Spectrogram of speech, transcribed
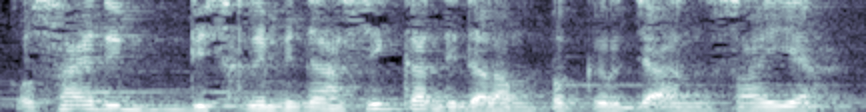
Kok saya didiskriminasikan di dalam pekerjaan saya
